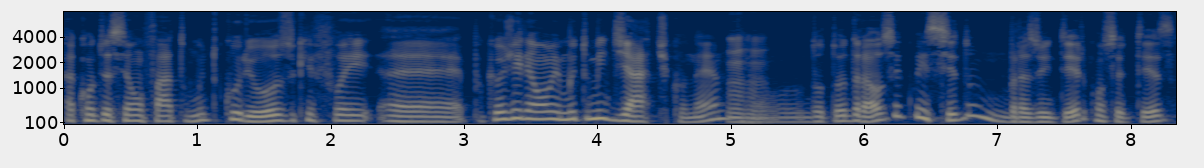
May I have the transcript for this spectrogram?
aconteceu um fato muito curioso que foi. É, porque hoje ele é um homem muito midiático, né? Uhum. O Dr. Drauzio é conhecido no Brasil inteiro, com certeza.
